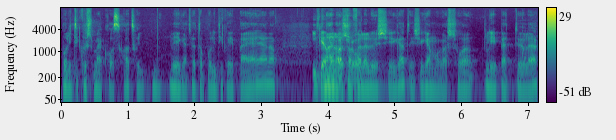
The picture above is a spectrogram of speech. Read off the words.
politikus meghozhat, hogy véget vet a politikai pályájának. Igen vállalta a felelősséget, és igen magasról lépett tőle.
